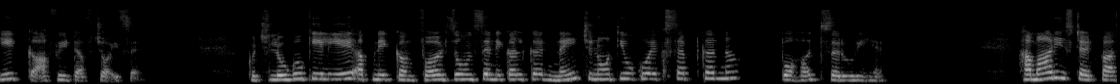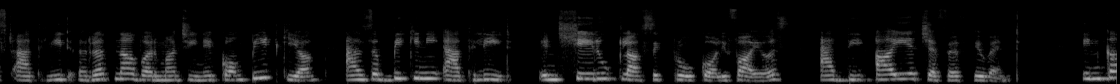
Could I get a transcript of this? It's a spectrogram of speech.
ये काफ़ी टफ चॉइस है कुछ लोगों के लिए अपने कंफर्ट जोन से निकलकर नई चुनौतियों को एक्सेप्ट करना बहुत ज़रूरी है। हमारी स्टेडफास्ट एथलीट रत्ना वर्मा जी ने कॉम्पीट किया as a bikini athlete in Sheru classic pro qualifiers at the IHFF event इनका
